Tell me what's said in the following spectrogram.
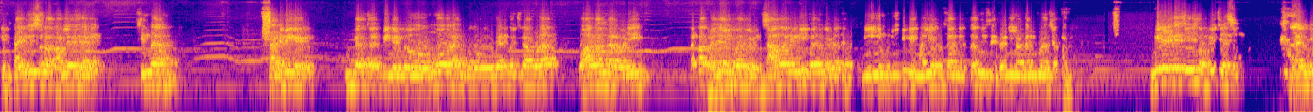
మీకు టైం తీసుకున్నా పర్లేదు కానీ చిన్న సర్టిఫికేట్ ఇన్కమ్ సర్టిఫికేట్ ఒంగోలు ఇవన్నీ వచ్చినా కూడా వారాల తరబడి అట్లా ప్రజలు ఇబ్బంది పెట్టండి సామాన్యుని ఇబ్బంది పెట్టండి మీ దృష్టికి మళ్ళీ ఒకసారి చెప్తాను మీ సెక్రటరీ అందరికీ కూడా చెప్పండి. మీరైతే చేసి కంప్లీట్ చేస్తాం. అలాగే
